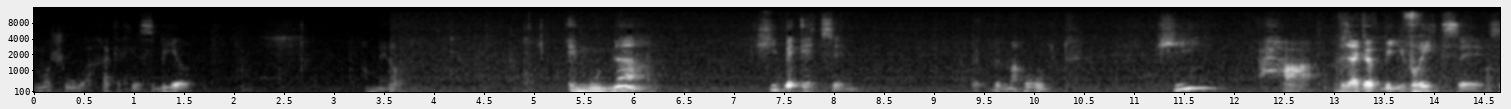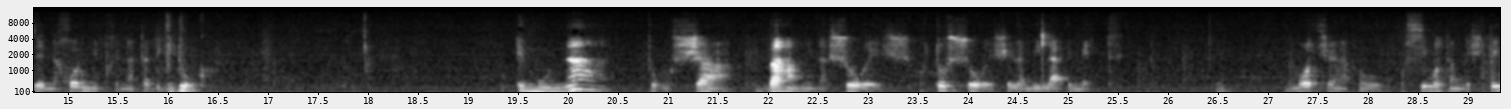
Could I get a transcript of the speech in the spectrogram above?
כמו שהוא אחר כך יסביר, אמונה היא בעצם, במהות, היא. וזה אגב בעברית זה, זה נכון מבחינת הדקדוק, אמונה פירושה באה מן השורש, אותו שורש של המילה אמת. למרות שאנחנו עושים אותם בשתי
